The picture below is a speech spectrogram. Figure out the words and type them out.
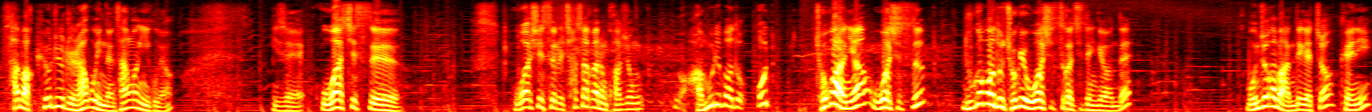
사막 표류를 하고 있는 상황이고요. 이제 오아시스 오아시스를 찾아가는 과정 아무리 봐도 어 저거 아니야? 오아시스? 누가 봐도 저게 오아시스 같이 생겼는데? 먼저 가면 안 되겠죠? 괜히?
